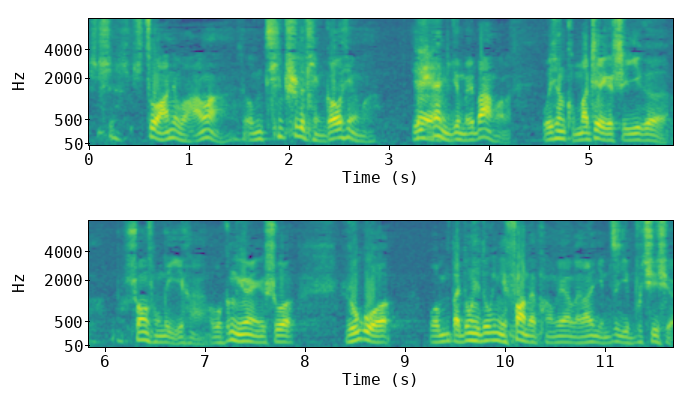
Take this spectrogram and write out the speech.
是做完就完了。我们听吃的挺高兴嘛。对，那你就没办法了。我想恐怕这个是一个。双重的遗憾，我更愿意说，如果我们把东西都给你放在旁边了，然后你们自己不去选，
